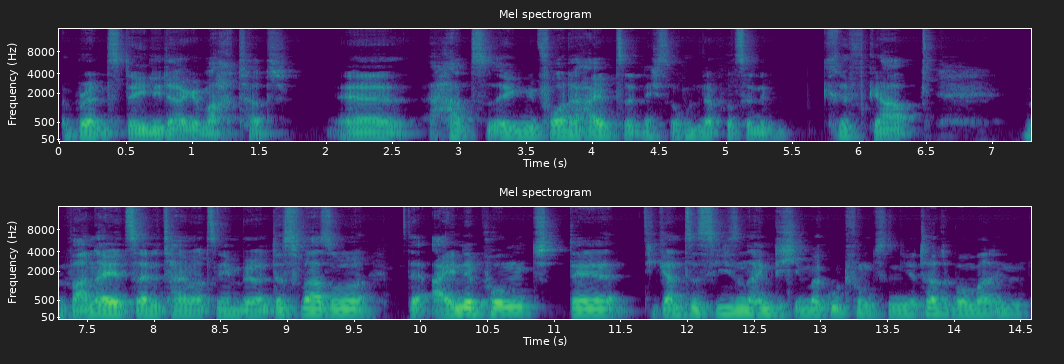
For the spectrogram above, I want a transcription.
Brandon Staley da gemacht hat. Er hat irgendwie vor der Halbzeit nicht so 100% im Griff gehabt, wann er jetzt seine Timeouts nehmen will. Und das war so der eine Punkt, der die ganze Season eigentlich immer gut funktioniert hat, wo man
